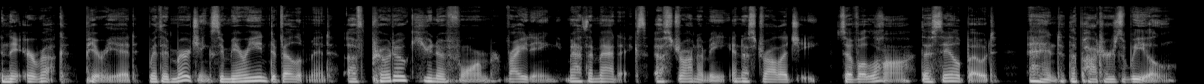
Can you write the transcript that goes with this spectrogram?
in the Uruk period with emerging Sumerian development of proto cuneiform writing, mathematics, astronomy, and astrology, civil law, the sailboat, and the potter's wheel.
